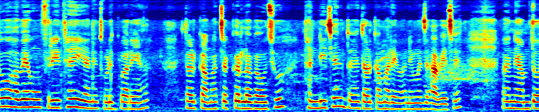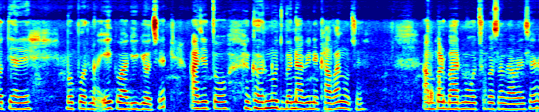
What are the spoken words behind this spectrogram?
તો હવે હું ફ્રી થઈ અને થોડીક વાર અહીંયા તડકામાં ચક્કર લગાવું છું. ઠંડી છે ને, તો અહીંયા તડકામાં રહેવાની મજા આવે છે. અને આમ તો અત્યારે બપોરના એક વાગી ગયો છે. આજે તો ઘરનું જ બનાવીને ખાવાનું છે. આમ પણ બહારનું ઓછું પસંદ આવે છે.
